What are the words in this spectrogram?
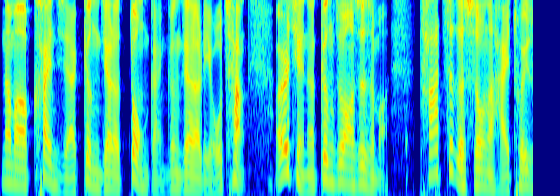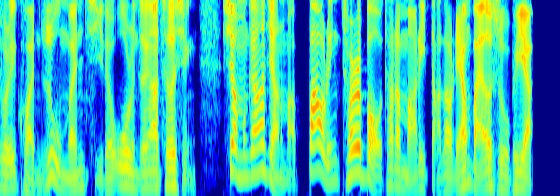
那么看起来更加的动感，更加的流畅。而且呢，更重要的是什么？它这个时候呢还推出了一款入门级的涡轮增压车型，像我们刚刚讲的嘛，八五零 Turbo。它的马力达到两百二十五匹啊，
